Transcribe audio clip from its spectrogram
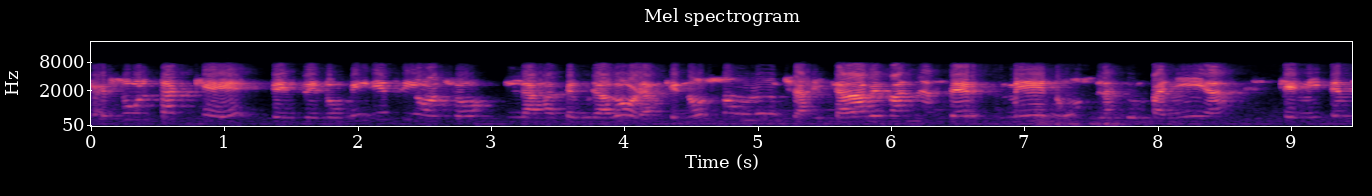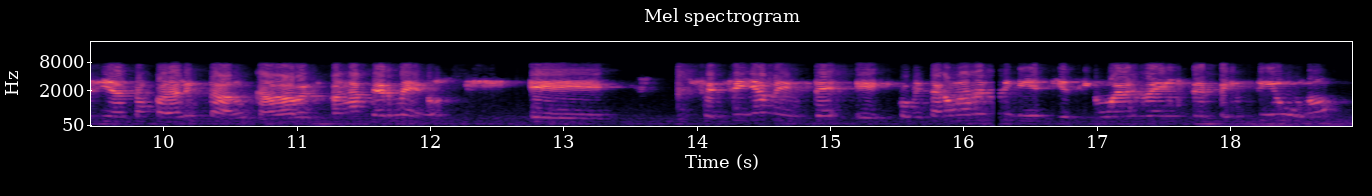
Resulta que desde 2018 las aseguradoras, que no son muchas y cada vez van a ser menos las compañías que emiten fianzas para el Estado, cada vez van a ser menos, eh, sencillamente eh, comenzaron a recibir 19, 20, 21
